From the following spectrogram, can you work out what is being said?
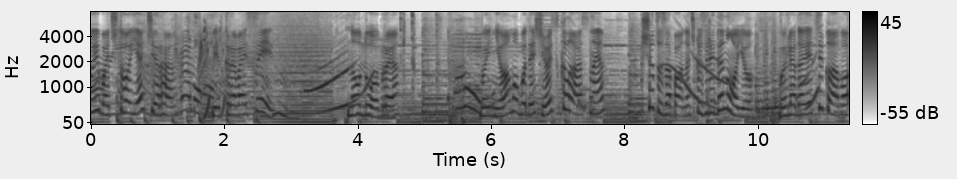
Вибач, твоя черга. Відкривай сейф. Ну, добре. В ньому буде щось класне. Що це за баночка з рідиною? Виглядає цікаво.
